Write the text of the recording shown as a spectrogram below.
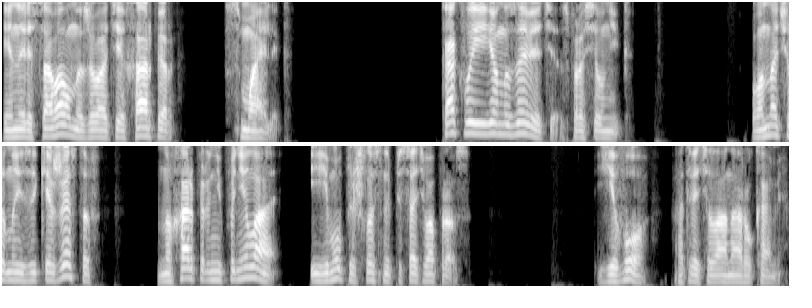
и нарисовал на животе Харпер смайлик. «Как вы ее назовете?» — спросил Ник. Он начал на языке жестов, но Харпер не поняла, и ему пришлось написать вопрос. «Его», — ответила она руками.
